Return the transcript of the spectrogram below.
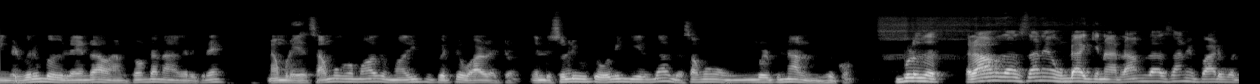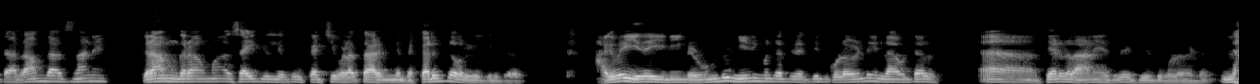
நீங்கள் விரும்பவில்லை என்றால் நான் தொண்டனாக இருக்கிறேன். நம்முடைய சமூகமாவது மதிப்பு பெற்று வாழட்டும் என்று சொல்லிவிட்டு ஒதுங்கி இருந்தால் இந்த சமூகம் உங்கள் பின்னால் இருக்கும் இப்பொழுது ராமதாஸ் தானே உண்டாக்கினார். ராமதாஸ் தானே பாடுபட்டார். ராமதாஸ் தானே கிராமம் கிராமமாக சைக்கிளில் போய் கட்சி வளர்த்தார் என்கின்ற கருத்து அவர்களுக்கு இருக்கிறது. ஆகவே இதை நீங்கள் உண்டு நீதிமன்றத்தில் தீர்த்து கொள்ள வேண்டும். இல்லாவிட்டால் தேர்தல் ஆணையத்திலே தீர்த்து கொள்ள வேண்டும். இல்லை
